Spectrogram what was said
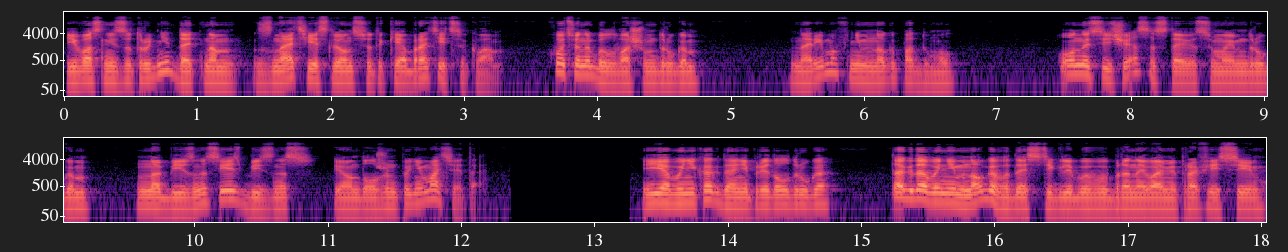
И вас не затруднит дать нам знать, если он все-таки обратится к вам, хоть он и был вашим другом. Наримов немного подумал. Он и сейчас остается моим другом, но бизнес есть бизнес, и он должен понимать это. Я бы никогда не предал друга. Тогда вы немногого достигли бы выбранной вами профессии.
